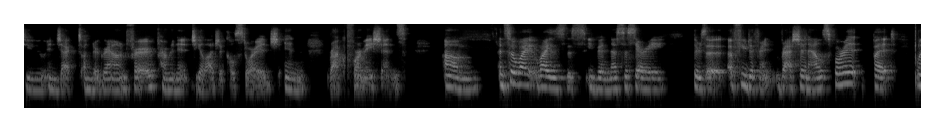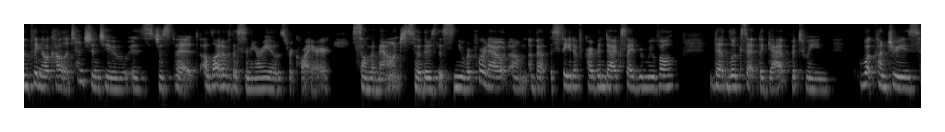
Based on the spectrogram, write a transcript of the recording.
to inject underground for permanent geological storage in rock formations. Um, and so why, why is this even necessary? There's a, a few different rationales for it, but one thing I'll call attention to is just that a lot of the scenarios require some amount. So there's this new report out um, about the state of carbon dioxide removal that looks at the gap between what countries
